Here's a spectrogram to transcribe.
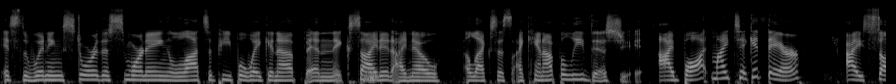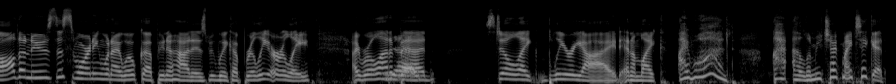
it's the winning store this morning. Lots of people waking up and excited. I know, Alexus, I cannot believe this. I bought my ticket there. I saw the news this morning when I woke up. You know how it is. We wake up really early. I roll out of Yes. bed, still like bleary eyed, and I'm like, I won. I, uh, let me check my ticket.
